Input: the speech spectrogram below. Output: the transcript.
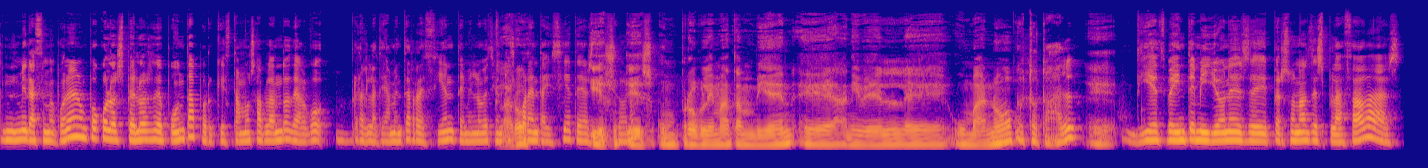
mira, se me ponen un poco los pelos de punta porque estamos hablando de algo relativamente reciente, 1947. y es, es, un problema también eh, a nivel eh, humano. Total. 10, 20 millones de personas desplazadas.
